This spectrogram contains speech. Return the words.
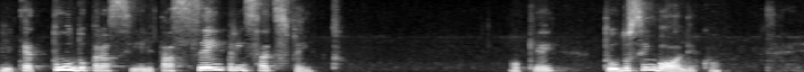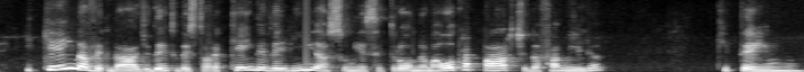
Ele quer tudo para si, ele está sempre insatisfeito. Ok? Tudo simbólico. E quem, na verdade, dentro da história, quem deveria assumir esse trono é uma outra parte da família que tem um,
